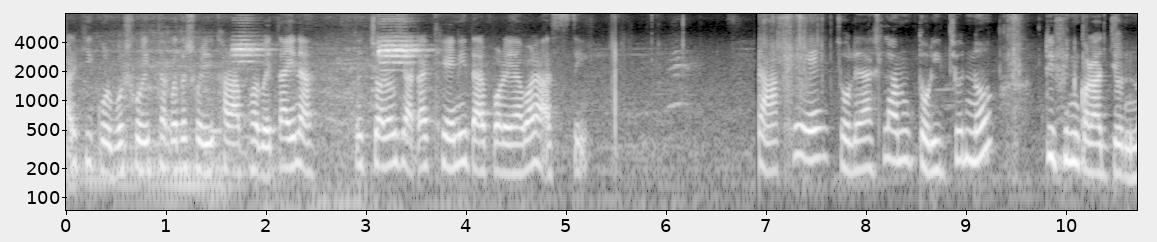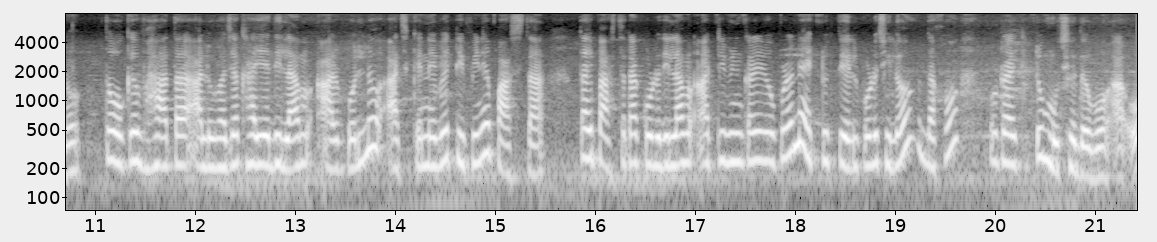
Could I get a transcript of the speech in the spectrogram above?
আর কি করব? শরীর থাকলে তো শরীর খারাপ হবে, তাই না? তো চলো চাটা খেয়ে নিই তারপরে আবার আসছি। চা খেয়ে চলে আসলাম তরির জন্য, টিফিন করার জন্য। তো ওকে ভাত আর আলু ভাজা খাইয়ে দিলাম আর বলল, আজকে নেবে টিফিনে পাস্তা। তাই পাস্তাটা করে দিলাম। আর টিফিন কারির উপরে না একটু তেল পড়েছিল। দেখো, ওটা একটু মুছে দেবো। আর ও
